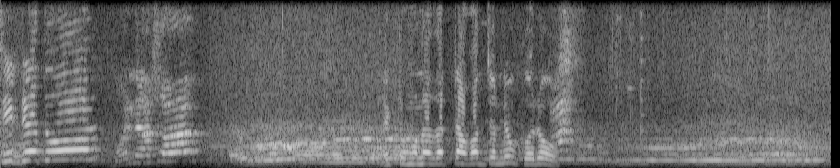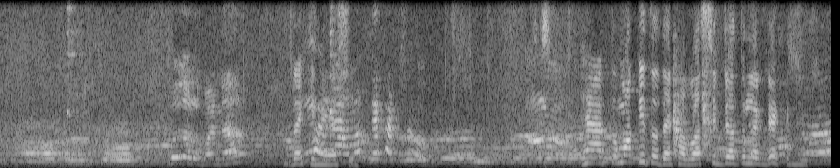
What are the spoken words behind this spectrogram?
সিদ্ধাতুল ময়না আসো। একটু মোনাজারটা আমার জন্যও করো। নিয়ে আসি। হ্যাঁ তোমাকেই তো দেখাবো ডেকে নিয়ে আসি।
